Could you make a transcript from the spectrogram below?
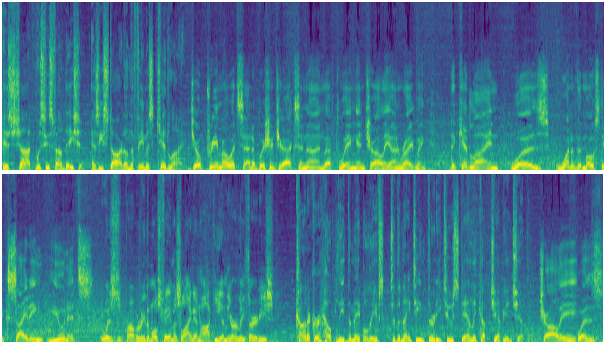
His shot was his foundation as he starred on the famous Kid line. Joe Primeau at center, Busher Jackson on left wing, and Charlie on right wing. The kid line was one of the most exciting units. It was probably the most famous line in hockey in the early 30s. Conacher helped lead the Maple Leafs to the 1932 Stanley Cup Championship. Charlie was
